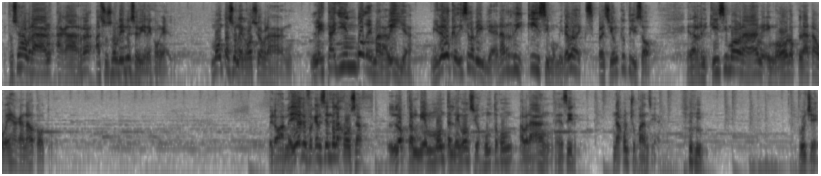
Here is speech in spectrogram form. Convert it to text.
Entonces Abraham agarra a su sobrino y se viene con él. Monta su negocio Abraham. Le está yendo de maravilla. Mire lo que dice la Biblia. Era riquísimo. Mire la expresión que utilizó. Era riquísimo Abraham en oro, plata, oveja, ganado, todo. Pero a medida que fue creciendo la cosa, Lot también monta el negocio junto con Abraham, es decir, una conchupancia. Escuche,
